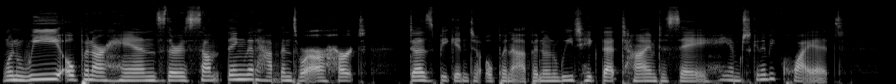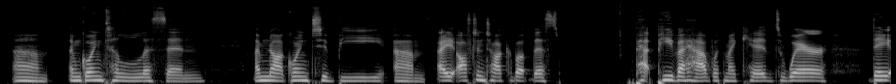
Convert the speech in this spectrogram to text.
when we open our hands, there is something that happens where our heart does begin to open up. And when we take that time to say, hey, I'm just going to be quiet, um, I'm going to listen, I'm not going to be, um, I often talk about this pet peeve I have with my kids where they,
